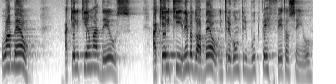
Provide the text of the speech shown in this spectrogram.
o Abel. Aquele que ama a Deus. Aquele que, lembra do Abel? Entregou um tributo perfeito ao Senhor.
